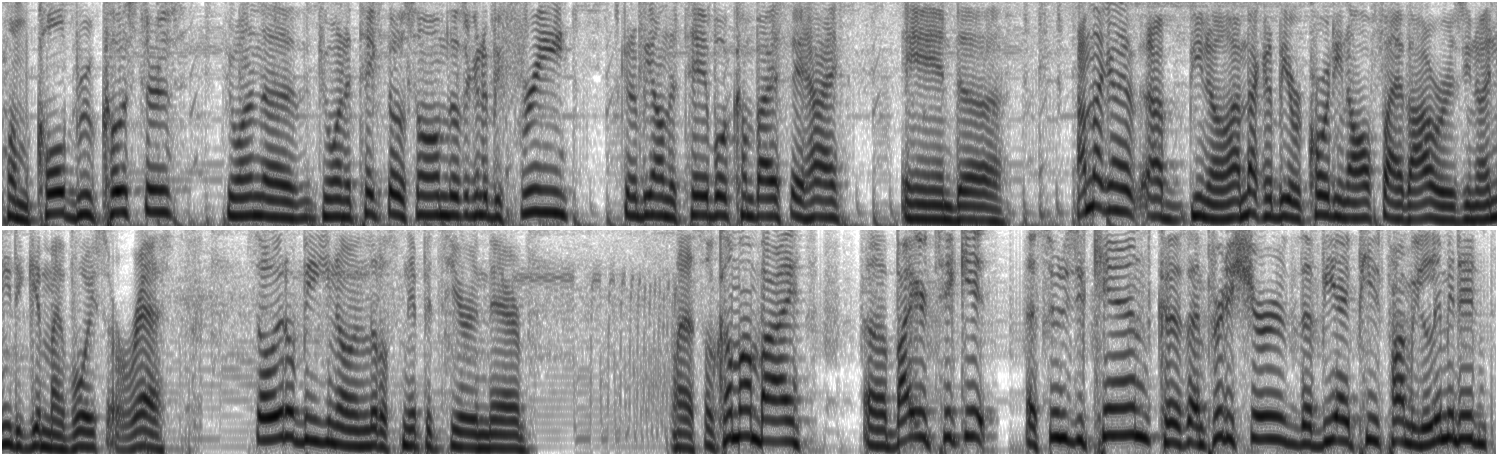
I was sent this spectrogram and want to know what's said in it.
some cold brew coasters. If you want to, if you want to take those home, those are gonna be free. It's gonna be on the table. Come by, say hi, and uh, I'm not gonna, uh, you know, I'm not gonna be recording all five hours. You know, I need to give my voice a rest. So it'll be, you know, in little snippets here and there. Uh, so come on by, uh, buy your ticket as soon as you can because I'm pretty sure the VIP is probably limited.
